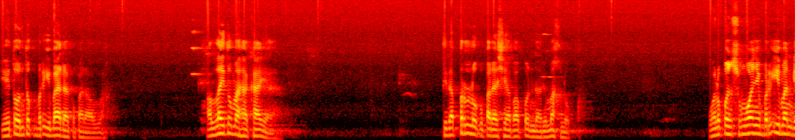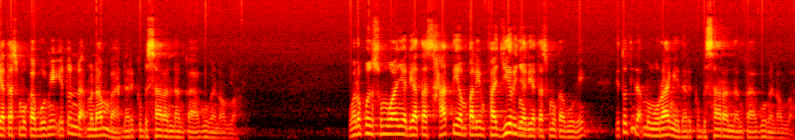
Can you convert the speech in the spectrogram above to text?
Yaitu untuk beribadah kepada Allah. Allah itu maha kaya. Tidak perlu kepada siapa pun dari makhluk. Walaupun semuanya beriman di atas muka bumi itu tidak menambah dari kebesaran dan keagungan Allah. Walaupun semuanya di atas hati yang paling fajirnya di atas muka bumi, itu tidak mengurangi dari kebesaran dan keagungan Allah.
